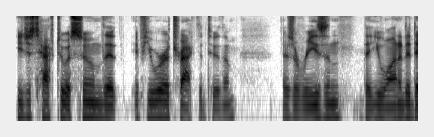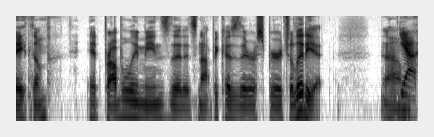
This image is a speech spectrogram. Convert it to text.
you just have to assume that if you were attracted to them, there's a reason that you wanted to date them. It probably means that it's not because they're a spiritual idiot. Um, Yeah.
